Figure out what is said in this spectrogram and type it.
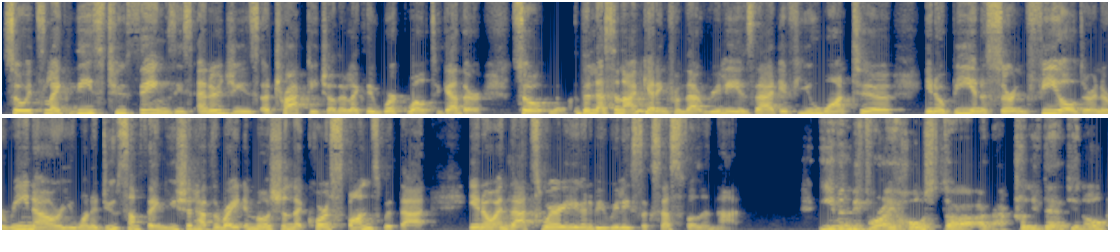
So it's like these two things, these energies attract each other, like they work well together. So the lesson I'm getting from that really is that if you want to, you know, be in a certain field or an arena or you want to do something, you should have the right emotion that corresponds with that. You know, and that's where you're going to be really successful in that even before I host uh, an actual event, you know,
